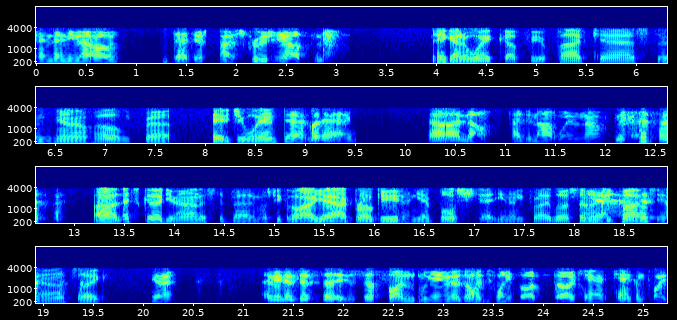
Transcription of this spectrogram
and then you know, that just kind of screws you up. They got to wake up for your podcast, and you know, holy crap. Hey, did you win? yeah, but hey, uh, no, I did not win. No. Oh, that's good. You're honest about it. Most people go, oh yeah, I broke even. Yeah, bullshit. You know, you probably lost a hundred Yeah. bucks. You know, it's like, yeah. I mean, it was just a, it was just a fun little game. It was only twenty bucks, so I can't can't complain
